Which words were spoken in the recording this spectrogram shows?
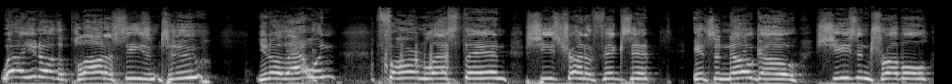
"Well, you know the plot of season two. You know that one, farm less than. She's trying to fix it." It's a no go. She's in trouble.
